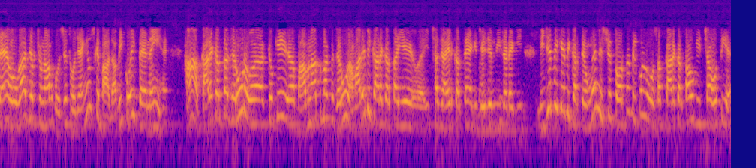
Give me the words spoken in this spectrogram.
तय होगा जब चुनाव घोषित हो जाएँगे उसके बाद। अभी कोई तय नहीं है। हाँ कार्यकर्ता ज़रूर क्योंकि भावनात्मक ज़रूर हमारे भी कार्यकर्ता ये इच्छा ज़ाहिर करते हैं कि जेजेपी लड़ेगी। बीजेपी के भी करते होंगे निश्चित तौर पर बिल्कुल वो सब कार्यकर्ताओं की इच्छा होती है।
